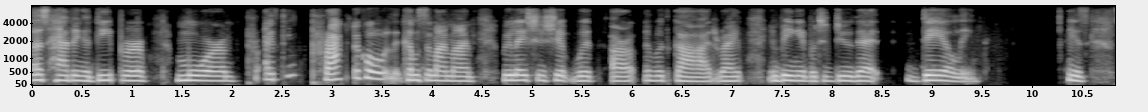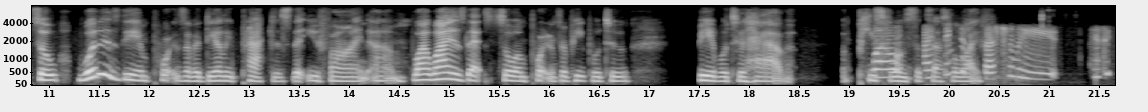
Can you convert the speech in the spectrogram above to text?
us having a deeper, more I think practical. It comes to my mind relationship with our with God, right, and being able to do that daily. Is so. What is the importance of a daily practice that you find? Um, why why is that so important for people to be able to have a peaceful well, and successful I think life? Especially, I think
